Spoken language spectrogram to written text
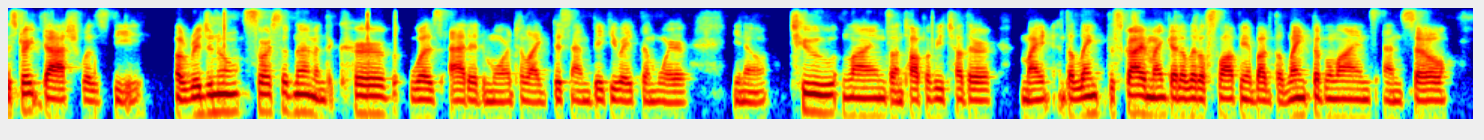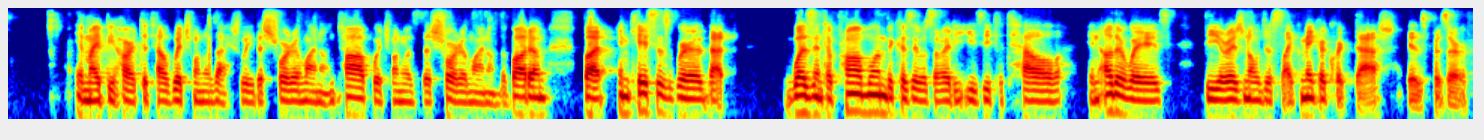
The straight dash was the original source of them and the curve was added more to like disambiguate them where, you know, two lines on top of each other might, the length, the scribe might get a little sloppy about the length of the lines. And so it might be hard to tell which one was actually the shorter line on top, which one was the shorter line on the bottom. But in cases where that wasn't a problem because it was already easy to tell in other ways, the original just like make a quick dash is preserved.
